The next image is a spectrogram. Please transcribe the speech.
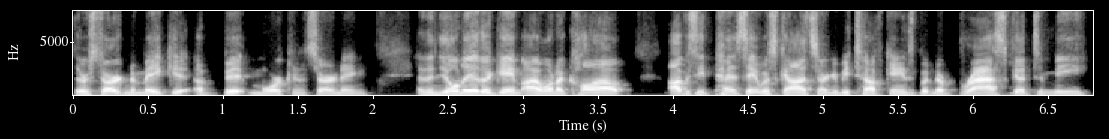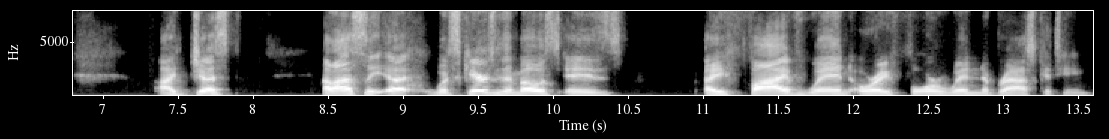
they're starting to make it a bit more concerning. And then the only other game I want to call out, obviously Penn State, Wisconsin are going to be tough games, but Nebraska to me, I just honestly, uh, what scares me the most is a five win or a four win Nebraska team.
